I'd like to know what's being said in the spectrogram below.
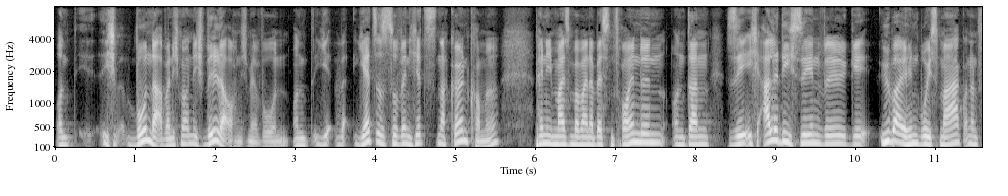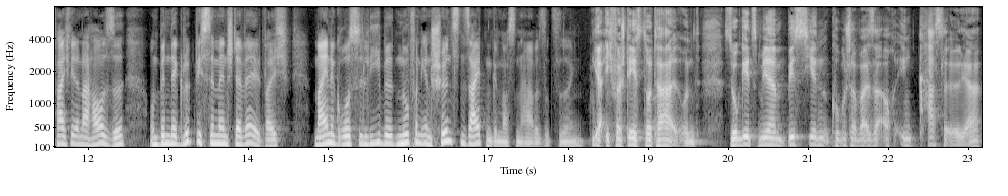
und ich wohne da aber nicht mehr und ich will da auch nicht mehr wohnen. Und je, jetzt ist es so, wenn ich jetzt nach Köln komme, penne ich meistens bei meiner besten Freundin und dann sehe ich alle, die ich sehen will, gehe überall hin, wo ich es mag und dann fahre ich wieder nach Hause und bin der glücklichste Mensch der Welt, weil ich meine große Liebe nur von ihren schönsten Seiten genossen habe, sozusagen. Ja, ich verstehe es total. Und so geht's mir ein bisschen komischerweise auch in Kassel, ja.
